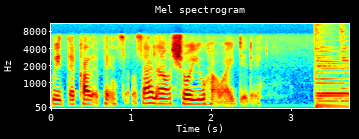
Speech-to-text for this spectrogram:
with the color pencils and I'll show you how I did it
